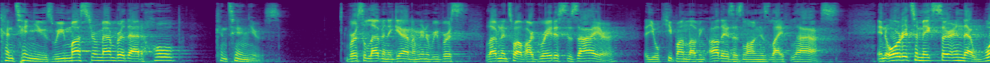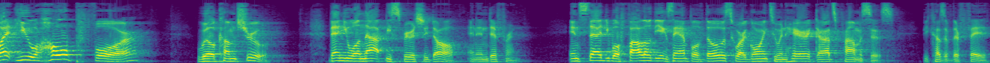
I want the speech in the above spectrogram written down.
continues. We must remember that hope continues. Verse 11, again, I'm going to reverse 11 and 12. Our greatest desire that you will keep on loving others as long as life lasts. In order to make certain that what you hope for will come true. Then you will not be spiritually dull and indifferent. Instead, you will follow the example of those who are going to inherit God's promises because of their faith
